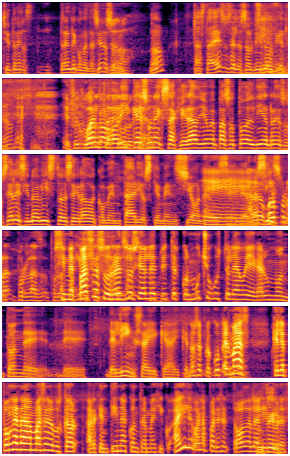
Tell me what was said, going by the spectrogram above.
¿Sí traen, traen recomendaciones o No, no? Hasta eso se les olvidó. Sí. ¿no? El fútbol Juan Ordorica es un exagerado. Yo me paso todo el día en redes sociales y no he visto ese grado de comentarios que menciona. Eh, A lo mejor por, la- por las. por Si las me pasa su red ¿no? social de Twitter, con mucho gusto le hago llegar un montón de, de, de links ahí que hay, que no se preocupe. Es más, que le ponga nada más en el buscador Argentina contra México. Ahí le van a aparecer todas las linduras.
